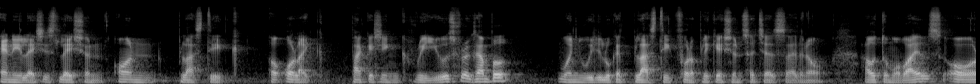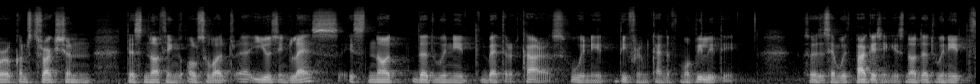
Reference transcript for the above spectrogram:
any legislation on plastic or, or like packaging reuse, for example when we look at plastic for applications such as I don't know automobiles or construction, there's nothing also about uh, using less. It's not that we need better cars; we need different kind of mobility. So it's the same with packaging. It's not that we need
